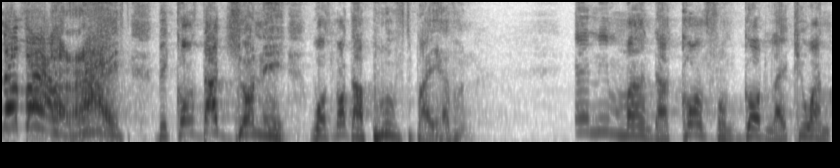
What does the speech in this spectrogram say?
never arrived because that journey was not approved by heaven. Any man that comes from God like you and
